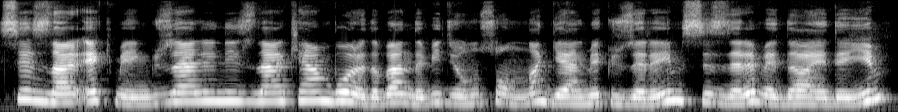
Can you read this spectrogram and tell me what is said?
Sizler ekmeğin güzelliğini izlerken bu arada ben de videonun sonuna gelmek üzereyim. Sizlere veda edeyim.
